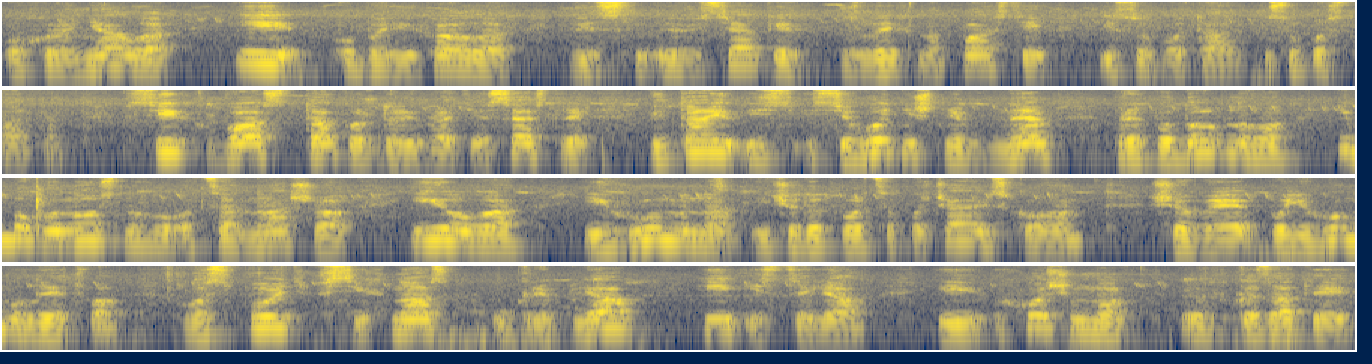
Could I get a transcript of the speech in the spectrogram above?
охороняла і оберігала від всяких злих напастей і супостата. Всіх вас також, дорогі браті і сестри, вітаю із сьогоднішнім днем преподобного і богоносного отця нашого Іова, Ігумена і чудотворця Почаївського, щоб по його молитвах Господь всіх нас укріпляв і ісцеляв. І хочемо е, вказати,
